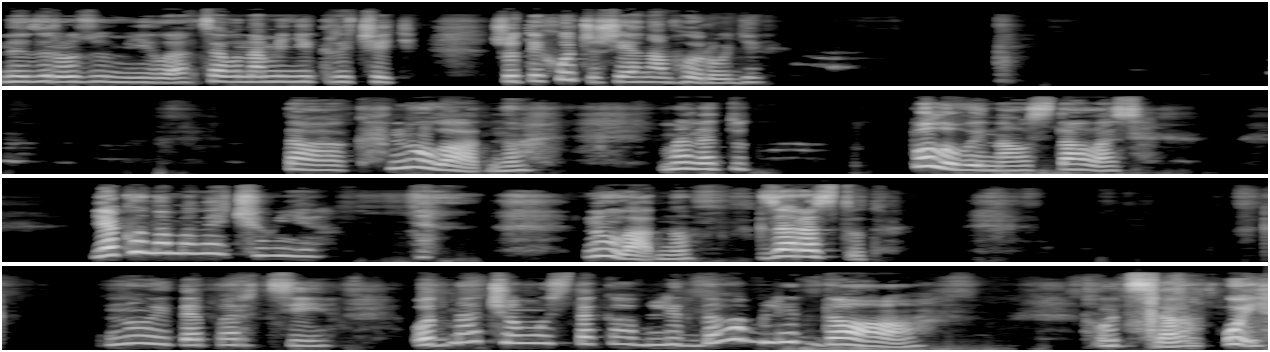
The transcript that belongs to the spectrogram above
Не зрозуміла. Це вона мені кричить, що ти хочеш, я на вгороді. Так, ну ладно. У мене тут половина осталась. Як вона мене чує? Ну, ладно, зараз тут. Ну і тепер ці. Одна чомусь така бліда-бліда. Оця. Ой.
